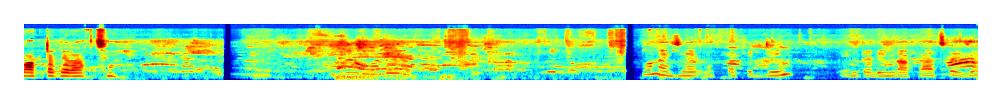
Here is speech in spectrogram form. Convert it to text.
বাঘটাকে রাখছে। এই যে উট পাখির ডিম তিনটা ডিম রাখা আছে এই যে।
